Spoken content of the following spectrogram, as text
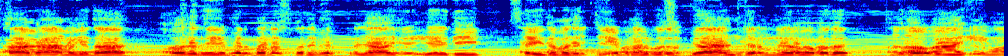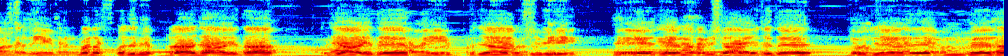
सा कामयत औषधेभिर्वनस्पतिभिः प्रजायेति सैतमदित्ये पुनर्वसुभ्याञ्जरम् ततो वा इमोषधेभिर्वनस्पतिभिः प्राजायत प्रजायते हवै प्रजापशुभिः। एतेन हविषा यजते योजेन देवम् वेद।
